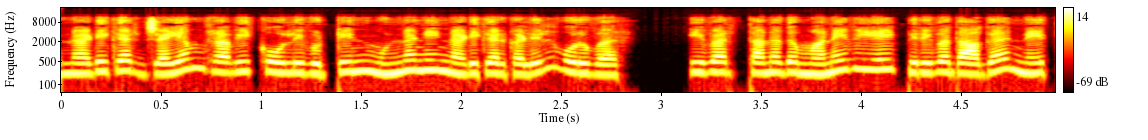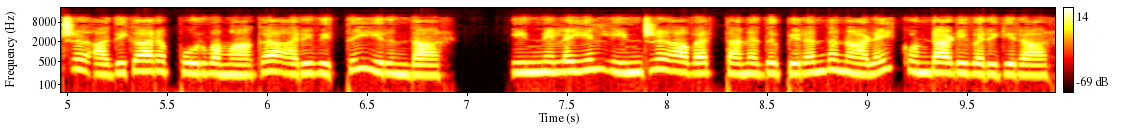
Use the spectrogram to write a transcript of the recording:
நடிகர் ஜெயம் ரவி கோலிவுட்டின் முன்னணி நடிகர்களில் ஒருவர். இவர் தனது மனைவியை பிரிவதாக நேற்று அதிகாரப்பூர்வமாக அறிவித்து இருந்தார். இந்நிலையில் இன்று அவர் தனது பிறந்த நாளை கொண்டாடி வருகிறார்.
